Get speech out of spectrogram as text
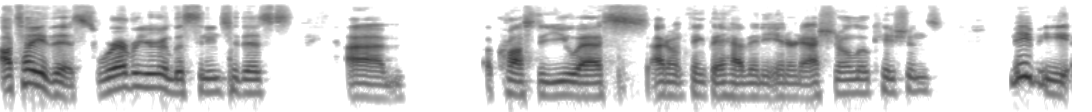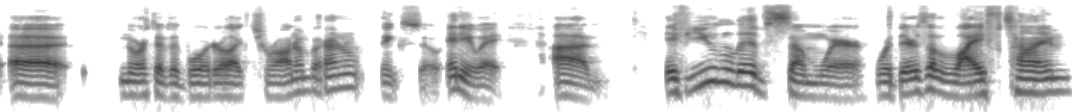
I'll tell you this: wherever you're listening to this, um, across the U.S., I don't think they have any international locations. Maybe uh, north of the border, like Toronto, but I don't think so. Anyway, um, if you live somewhere where there's a lifetime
